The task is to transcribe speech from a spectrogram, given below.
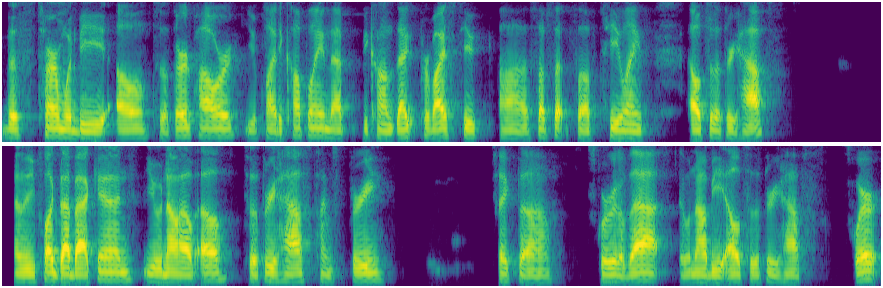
this term would be L to the third power. You apply decoupling, that become that provides two uh, subsets of T length L to the three halves. And then you plug that back in, you would now have L to the three halves times three. Take the square root of that, it will now be L to the three halves squared.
